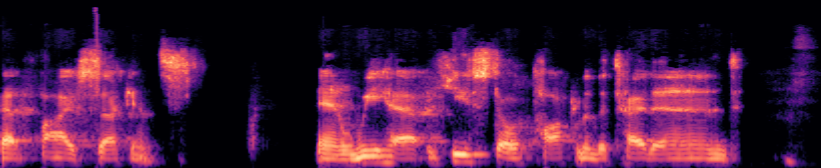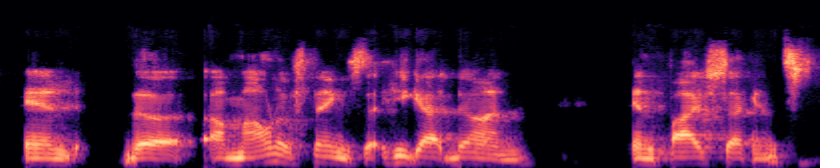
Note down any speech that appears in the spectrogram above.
at five seconds. And we have, he's still talking to the tight end. And the amount of things that he got done in five seconds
